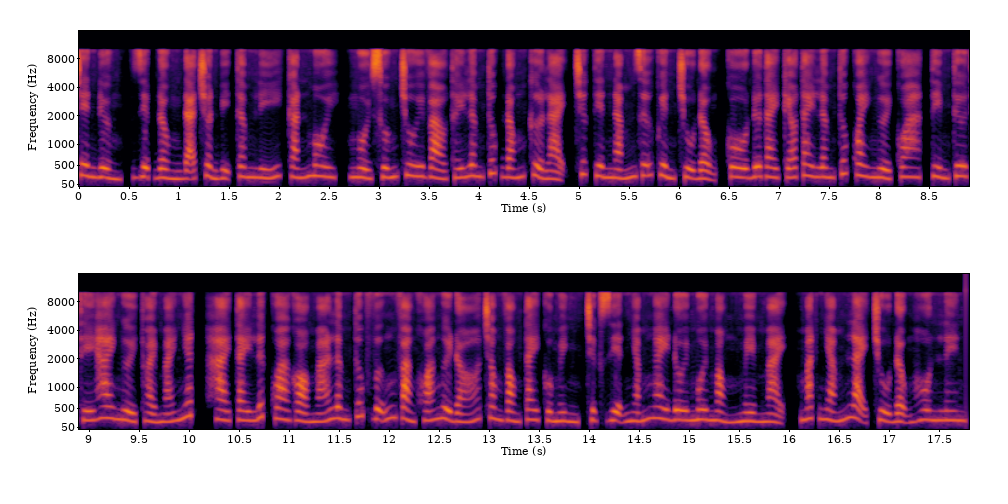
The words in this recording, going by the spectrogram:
Trên đường, Diệp Đồng đã chuẩn bị tâm lý, cắn môi, ngồi xuống chui vào thấy Lâm Túc đóng cửa lại, trước tiên nắm giữ quyền chủ động, cô đưa tay kéo tay Lâm Túc quay người qua, tìm tư thế hai người thoải mái nhất, hai tay lướt qua gò má Lâm Túc vững vàng khóa người đó trong vòng tay của mình, trực diện nhắm ngay đôi môi mỏng mềm mại, mắt nhắm lại chủ động hôn lên.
